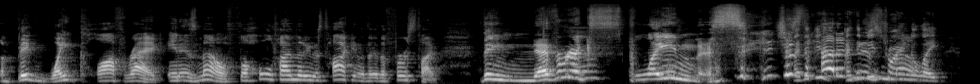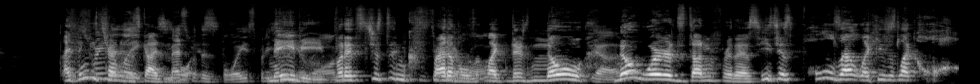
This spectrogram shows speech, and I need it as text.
a big white cloth rag in his mouth the whole time that he was talking with her the first time. They never Yeah. explain this. He just I think he's, had it I in think his he's trying to like. I think he's trying trying to, to, like, disguise his mess voice. with his voice, but it Maybe, wrong. but it's just incredible. that, wrong. Like, there's no yeah, no words done for this. He just pulls out like he's just like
